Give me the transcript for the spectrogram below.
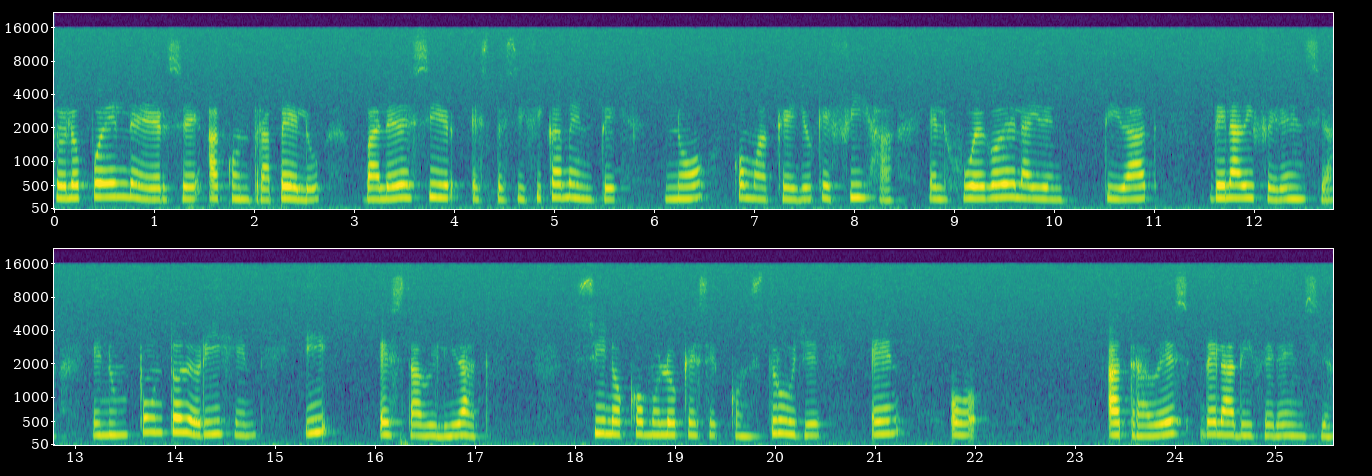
solo pueden leerse a contrapelo, vale decir específicamente no como aquello que fija el juego de la identidad de la diferencia en un punto de origen y estabilidad, sino como lo que se construye en o a través de la diferencia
